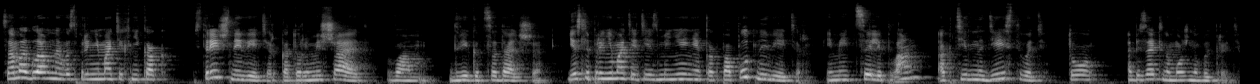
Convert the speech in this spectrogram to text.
Самое главное воспринимать их не как встречный ветер, который мешает вам двигаться дальше. Если принимать эти изменения как попутный ветер, иметь цель и план, активно действовать, то обязательно можно выиграть.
